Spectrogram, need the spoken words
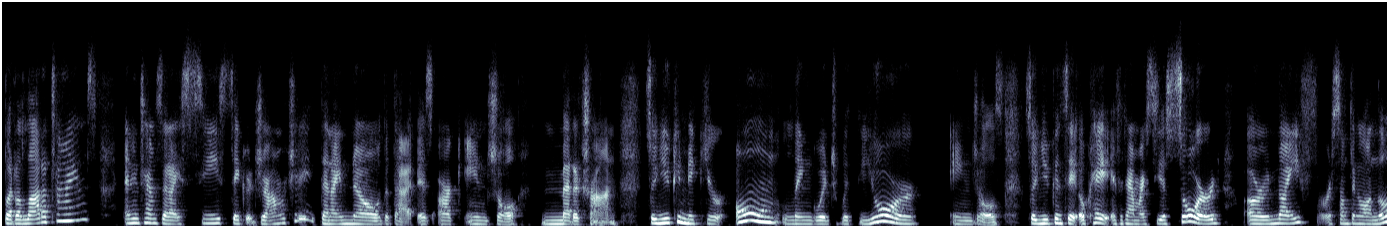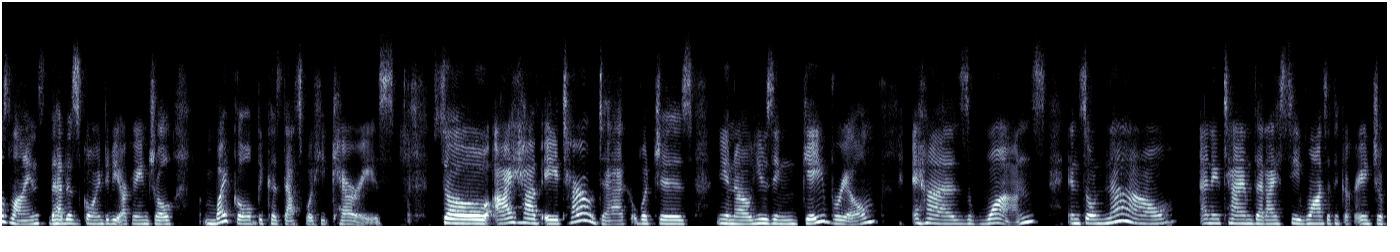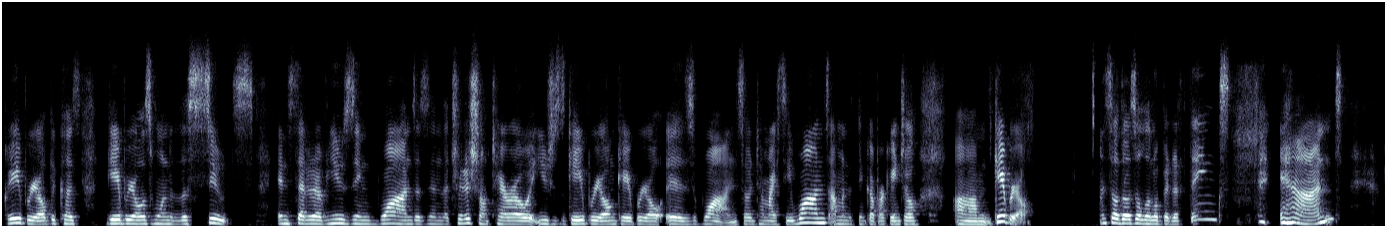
But a lot of times, anytime that I see sacred geometry, then I know that that is Archangel Metatron. So you can make your own language with your angels. So you can say, okay, if time I see a sword or a knife or something along those lines, that is going to be Archangel Michael because that's what he carries. So I have a tarot deck, which is, you know, using Gabriel. It has wands. And so now anytime that I see wands, I think of Angel Gabriel because Gabriel is one of the suits. Instead of using wands as in the traditional tarot, it uses Gabriel, and Gabriel is wands. So anytime I see wands, I'm going to think of Archangel um, Gabriel. And so those are a little bit of things. And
